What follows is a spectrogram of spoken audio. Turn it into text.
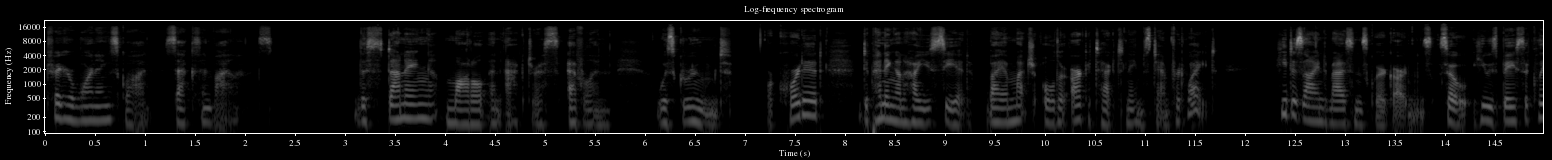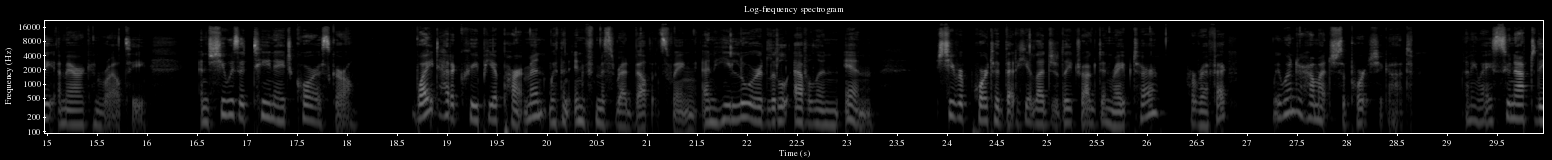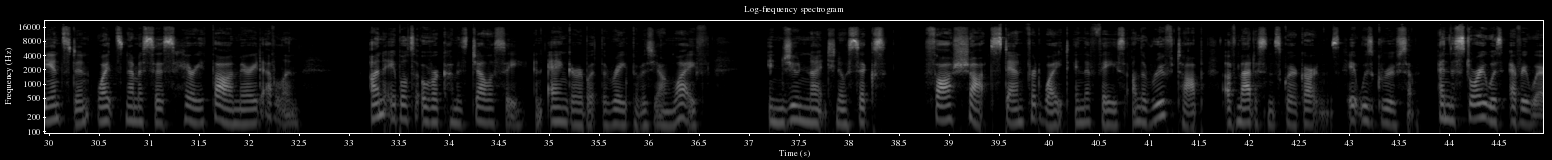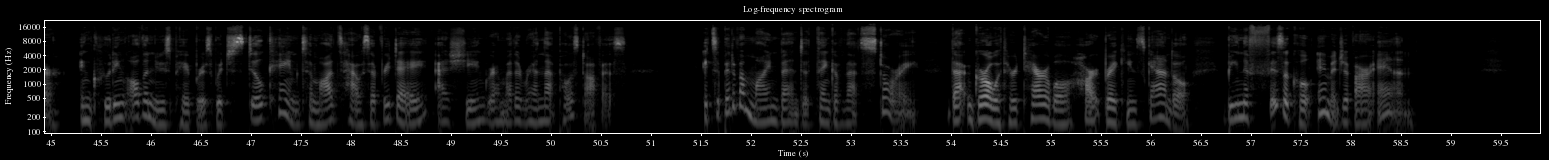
Trigger warning squad, sex and violence. The stunning model and actress, Evelyn, was groomed or courted, depending on how you see it, by a much older architect named Stanford White. He designed Madison Square Gardens, so he was basically American royalty, and she was a teenage chorus girl. White had a creepy apartment with an infamous red velvet swing, and he lured little Evelyn in. She reported that he allegedly drugged and raped her. Horrific. We wonder how much support she got. Anyway, soon after the incident, White's nemesis, Harry Thaw, married Evelyn. Unable to overcome his jealousy and anger about the rape of his young wife, in June 1906, Thaw shot Stanford White in the face on the rooftop of Madison Square Gardens. It was gruesome, and the story was everywhere, including all the newspapers, which still came to Maud's house every day as she and grandmother ran that post office. It's a bit of a mind bend to think of that story, that girl with her terrible, heartbreaking scandal, being the physical image of our Anne.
